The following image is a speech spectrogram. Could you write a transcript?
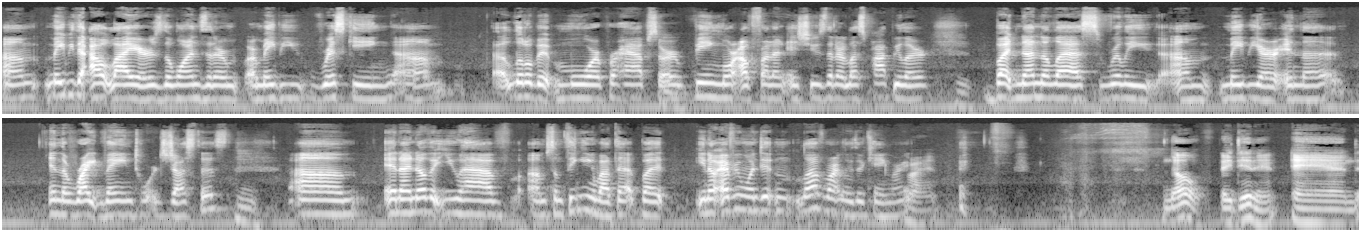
um, maybe the outliers, the ones that are, are maybe risking um, a little bit more, perhaps, or being more out front on issues that are less popular, mm. but nonetheless, really um, maybe are in the in the right vein towards justice. Mm. Um, and I know that you have um, some thinking about that, but you know, everyone didn't love Martin Luther King, right? Right. No, they didn't. And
